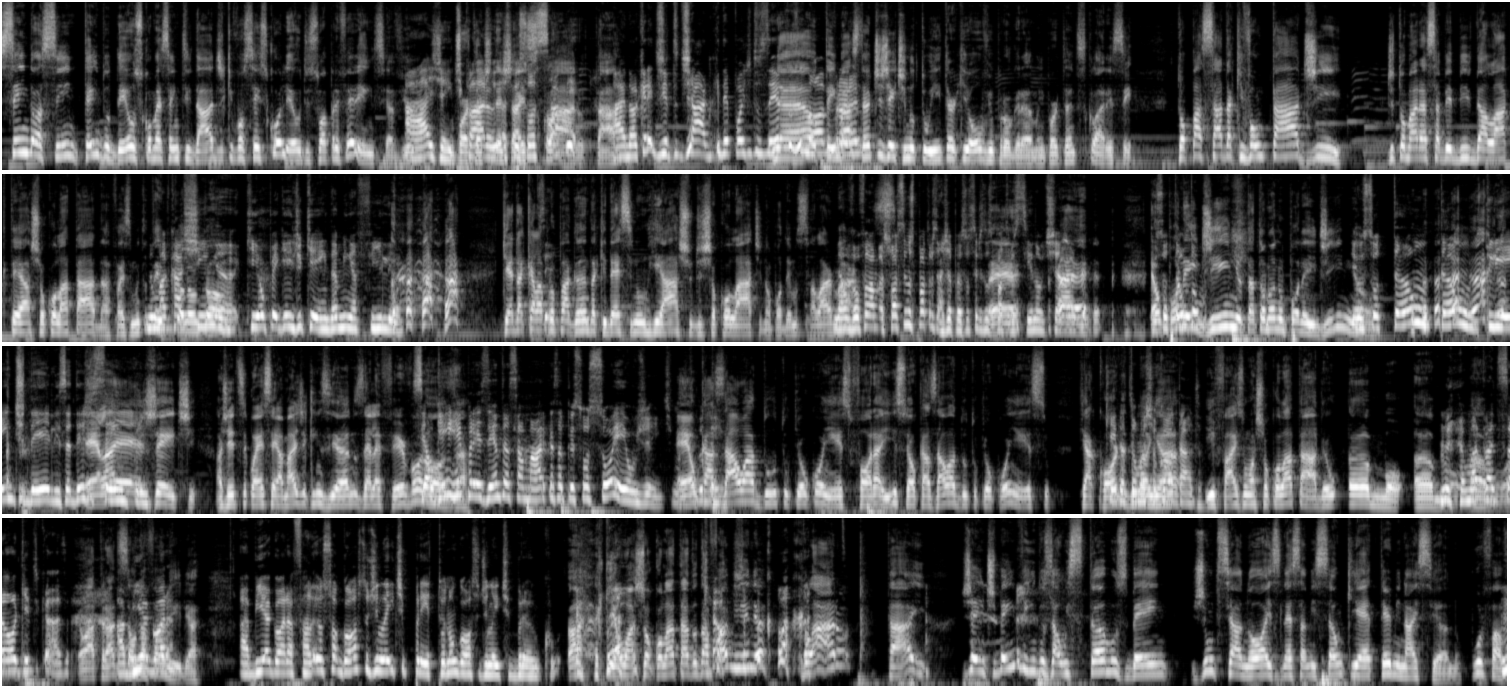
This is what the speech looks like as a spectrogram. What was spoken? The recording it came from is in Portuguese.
Sendo assim, tendo Deus como essa entidade que você escolheu de sua preferência, viu? Ah, gente, Importante claro, deixar isso claro, sabem. tá? Ai, não acredito, Thiago, que depois de 209 Não, tem programas- bastante gente no Twitter que ouve o programa. Importante esclarecer. Tô passada que vontade de tomar essa bebida láctea achocolatada. Faz muito Numa tempo que eu não tomo. caixinha que eu peguei de quem? Da minha filha. Que é daquela propaganda que desce num riacho de chocolate. Não podemos falar mais. Não, vou falar, só se nos patrocinam. Já pensou se eles nos patrocinam, Thiago? É, Eu o sou tão poneidinho, tá tomando um poneidinho? Eu sou tão, tão cliente deles, é desde Ela sempre. é, gente. A gente se conhece aí há mais de 15 anos, ela é fervorosa. Se alguém representa essa marca, essa pessoa sou eu, gente. É o tudo bem. casal adulto que eu conheço. Fora isso, é o casal adulto que eu conheço que acorda ainda de manhã e faz um achocolatado. Eu amo, amo. É uma amo, tradição amo. aqui de casa. É uma tradição da agora- família. A Bia agora fala: eu só gosto de leite preto, eu não gosto de leite branco. Ah, que é o achocolatado da Que é o família. achocolatado. Claro. Tá aí. Gente, bem-vindos ao Estamos Bem. Junte-se a nós nessa missão que é terminar esse ano. Por favor.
